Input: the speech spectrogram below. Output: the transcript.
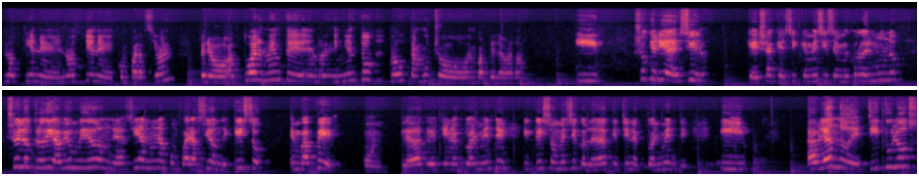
no tiene, no tiene comparación. Pero actualmente en rendimiento me gusta mucho Mbappé, la verdad. y yo quería decir que ya que decís que Messi es el mejor del mundo, yo el otro día vi un video donde hacían una comparación de qué hizo Mbappé con la edad que tiene actualmente y qué hizo Messi con la edad que tiene actualmente. Y hablando de títulos,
